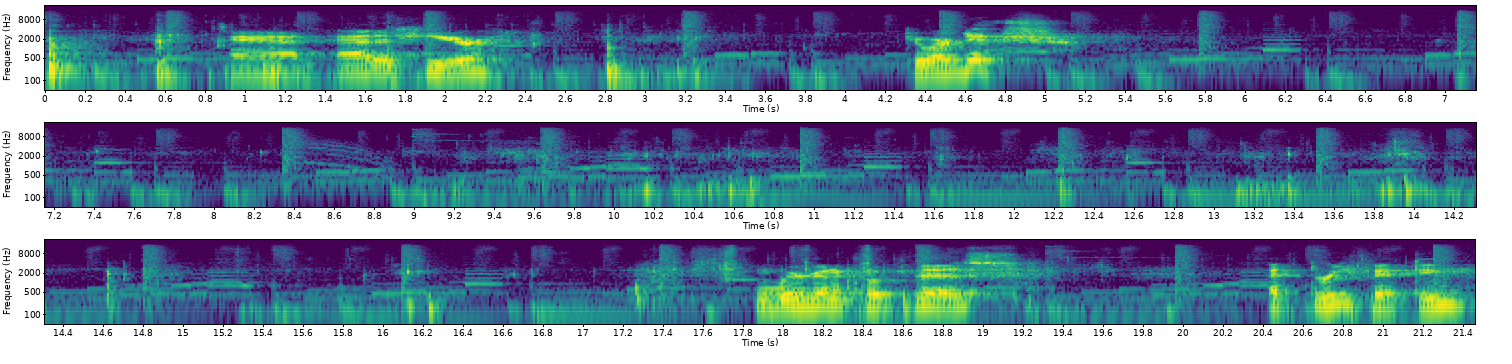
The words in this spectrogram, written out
and add it here to our dish. We're gonna cook this at 350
